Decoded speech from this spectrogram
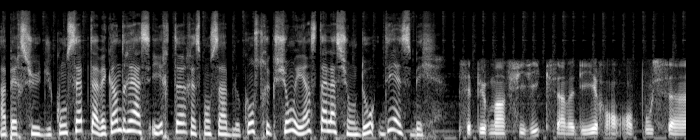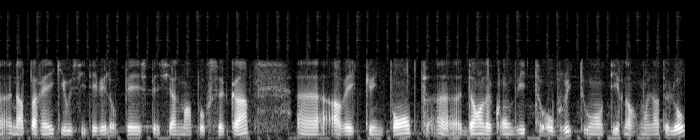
Aperçu du concept avec Andreas Hirt, responsable construction et installation d'eau DSB. C'est purement physique, ça veut dire on, pousse un, appareil qui est aussi développé spécialement pour ce cas. Euh, avec une pompe euh, dans le conduite au brut où on tire normalement de l'eau.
